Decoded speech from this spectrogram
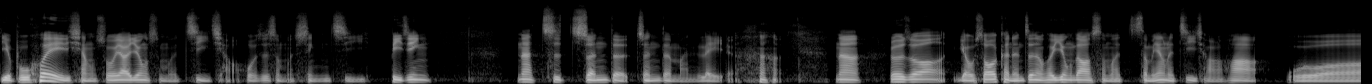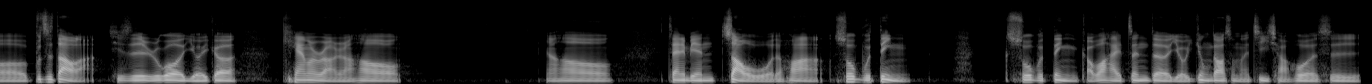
也不会想说要用什么技巧或是什么心机，毕竟那是真的、真的蛮累的。那如果说有时候可能真的会用到什么什么样的技巧的话，我不知道啦。其实如果有一个 camera，然后然后在那边照我的话，说不定说不定搞不好还真的有用到什么技巧或者是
